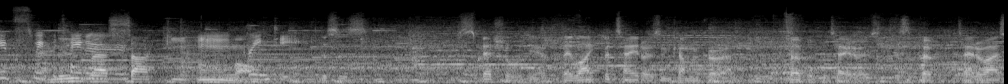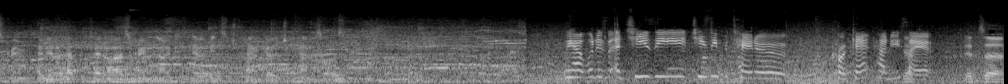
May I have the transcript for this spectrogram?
It's sweet potato Murasaki and Imo. green tea. This is special here. They like potatoes in Kamakura. Purple potatoes. This is purple potato ice cream. Have you ever had potato ice cream? No, because you've never been to Japan. Go to Japan well. We have, what is it, a cheesy, cheesy potato croquette? How do you say it? It's a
